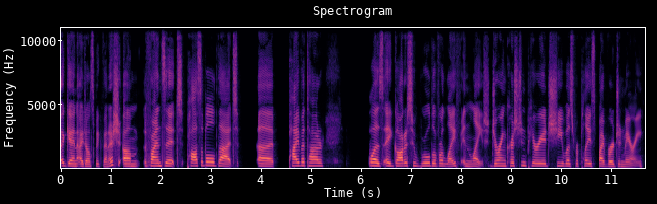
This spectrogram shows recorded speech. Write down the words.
again, I don't speak Finnish, um, finds it possible that uh, Paivatar was a goddess who ruled over life and light. During Christian period, she was replaced by Virgin Mary.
